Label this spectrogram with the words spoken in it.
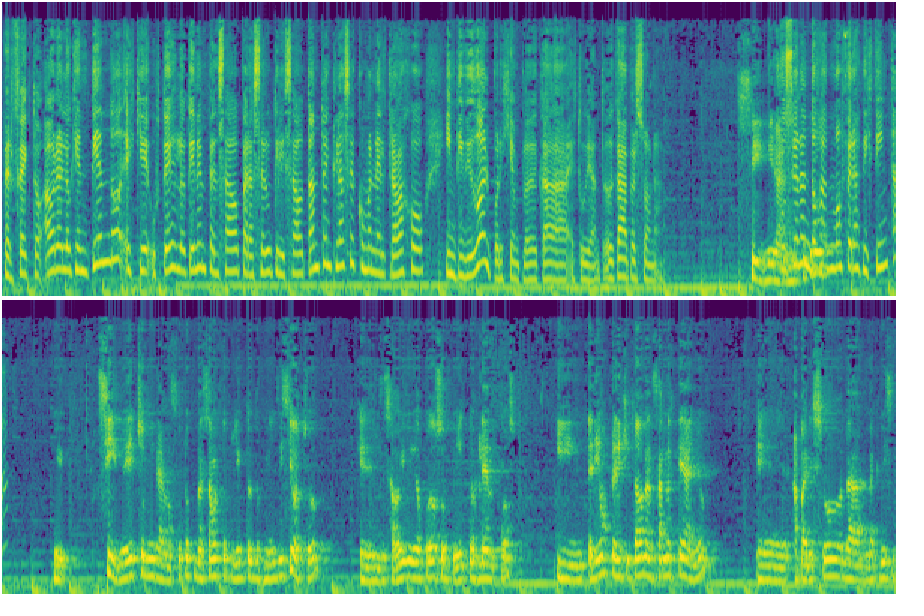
Perfecto. Ahora lo que entiendo es que ustedes lo tienen pensado para ser utilizado tanto en clases como en el trabajo individual, por ejemplo, de cada estudiante, de cada persona. Sí, mira. ¿Funcionan dos atmósferas distintas? Sí. sí, de hecho, mira, nosotros comenzamos este proyecto en 2018 el desarrollo de videojuegos son proyectos lentos y teníamos planificado lanzarlo este año. Eh, apareció la, crisis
